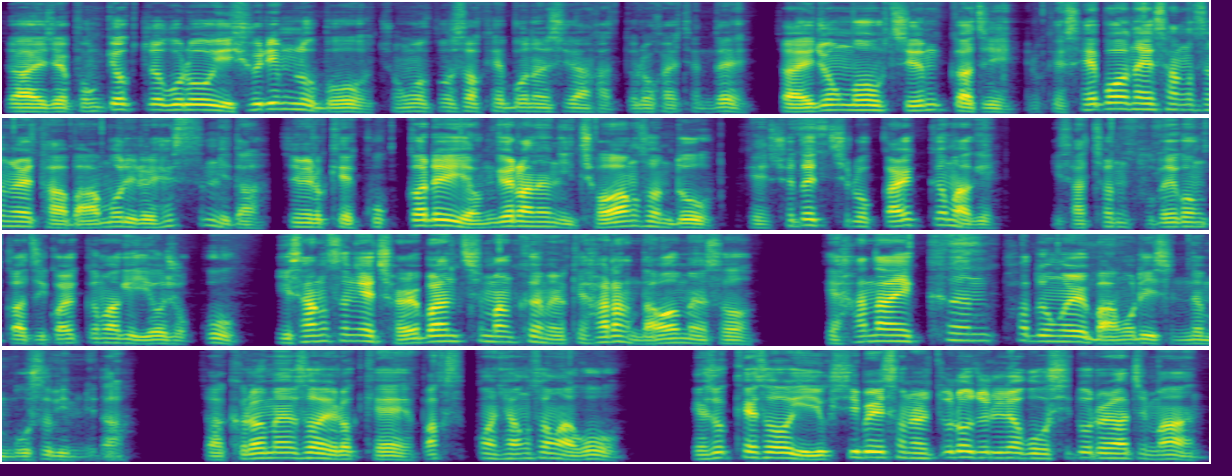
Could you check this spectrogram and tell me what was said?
자 이제 본격적으로 이 휴림 로봇 종목 분석해보는 시간 갖도록 할 텐데 자 이 종목 지금까지 이렇게 세 번의 상승을 다 마무리를 했습니다. 지금 이렇게 고가를 연결하는 이 저항선도 이렇게 최대치로 깔끔하게 이 4,900원까지 깔끔하게 이어졌고 이 상승의 절반치만큼 이렇게 하락 나오면서 이렇게 하나의 큰 파동을 마무리 짓는 모습입니다. 자 그러면서 이렇게 박스권 형성하고 계속해서 이 60일선을 뚫어주려고 시도를 하지만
